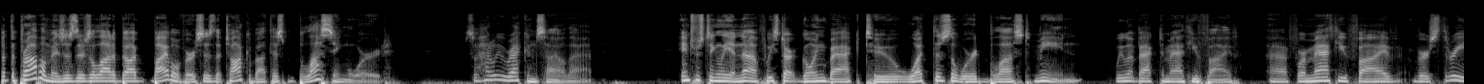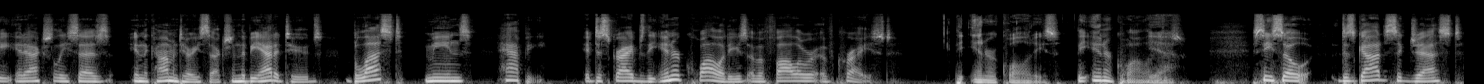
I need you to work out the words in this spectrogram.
But the problem is, is there's a lot of Bible verses that talk about this blessing word. So how do we reconcile that? Interestingly enough, we start going back to what does the word blessed mean? We went back to Matthew 5. Uh, for Matthew 5, verse 3, it actually says in the commentary section, the Beatitudes, blessed means happy. It describes the inner qualities of a follower of Christ. The inner qualities. The inner qualities. Yeah. See, so does God suggest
